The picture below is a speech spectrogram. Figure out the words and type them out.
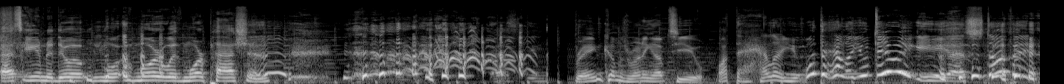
Asking him to do it more, more with more passion. Brain comes running up to you. What the hell are you? What the hell are you doing? He asks. Stop it!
